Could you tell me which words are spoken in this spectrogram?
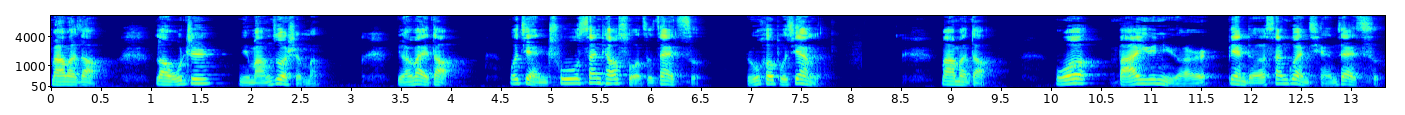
妈妈道：“老无知，你忙做什么？”员外道：“我捡出三条锁子在此，如何不见了？”妈妈道：“我把与女儿变得三贯钱在此，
